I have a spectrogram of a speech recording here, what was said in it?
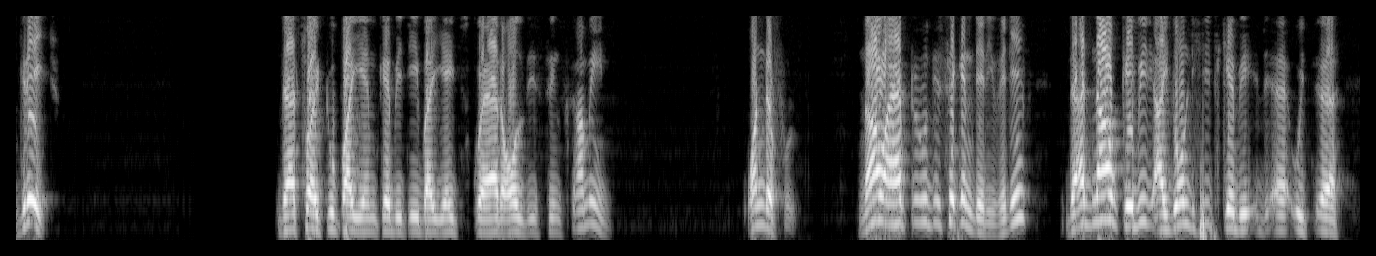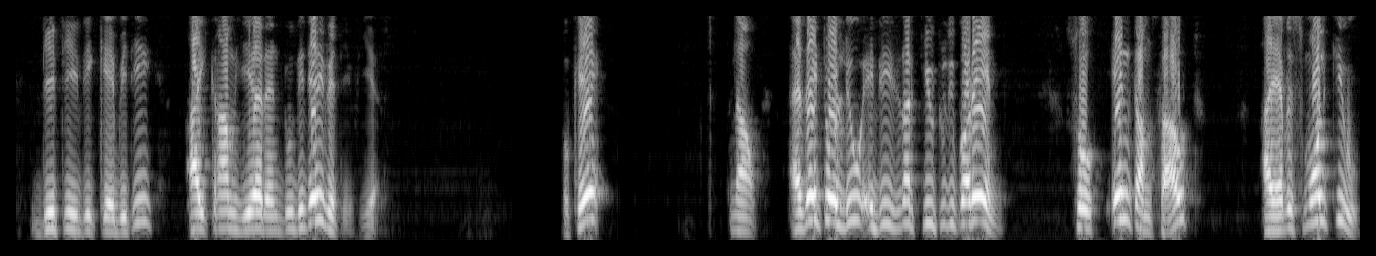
Great. That is why 2 pi m k b t by h square all these things come in. Wonderful. Now I have to do the second derivative that now kb I do not hit kb uh, with uh, dt the kbt I come here and do the derivative here. Okay. Now as I told you it is not q to the power n. So n comes out I have a small q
